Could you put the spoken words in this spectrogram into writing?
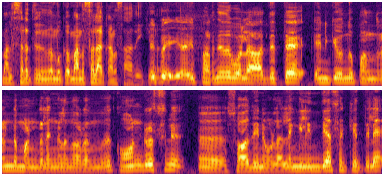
മത്സരത്തിൽ നിന്ന് നമുക്ക് മനസ്സിലാക്കാൻ സാധിക്കും ഈ പറഞ്ഞതുപോലെ ആദ്യത്തെ എനിക്ക് തോന്നുന്നു പന്ത്രണ്ട് മണ്ഡലങ്ങൾ എന്ന് പറയുന്നത് കോൺഗ്രസിന് സ്വാധീനമുള്ള അല്ലെങ്കിൽ ഇന്ത്യ സഖ്യത്തിലെ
